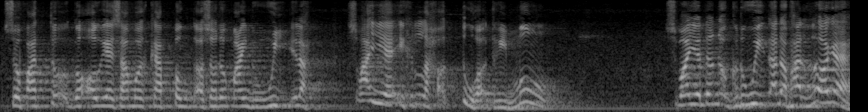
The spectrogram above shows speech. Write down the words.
so patut ke orang sama kampung tak usah main duit je lah. Semaya ikhlas tu hak terima. Semaya dah nak duit tak ada pahala kan?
